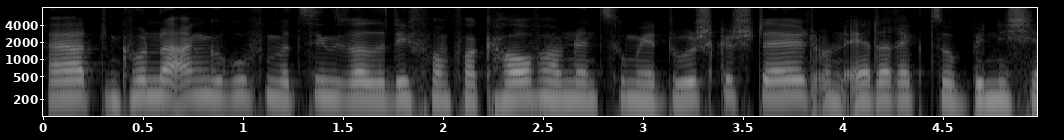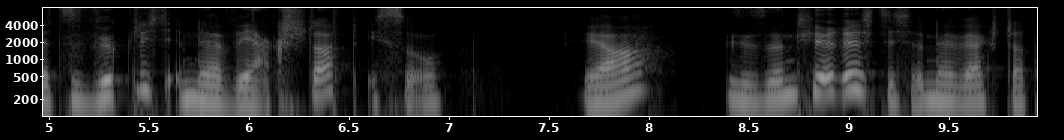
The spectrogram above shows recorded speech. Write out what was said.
er hat einen Kunde angerufen, beziehungsweise die vom Verkauf haben den zu mir durchgestellt und er direkt so, bin ich jetzt wirklich in der Werkstatt? Ich so, ja, Sie sind hier richtig in der Werkstatt.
